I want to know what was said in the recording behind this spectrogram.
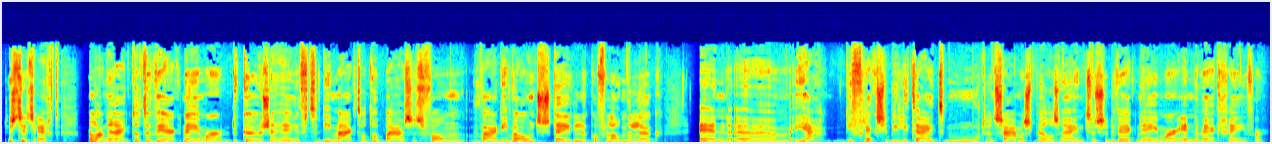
Dus het is echt belangrijk dat de werknemer de keuze heeft. Die maakt dat op basis van waar die woont, stedelijk of landelijk. En um, ja, die flexibiliteit moet een samenspel zijn tussen de werknemer en de werkgever.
